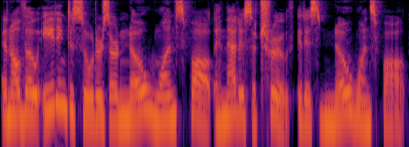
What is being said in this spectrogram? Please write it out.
And although eating disorders are no one's fault, and that is a truth, it is no one's fault,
